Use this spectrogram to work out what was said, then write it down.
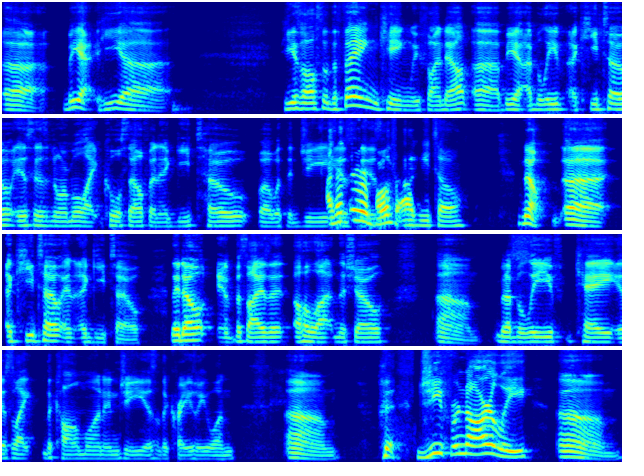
Uh, but yeah, he uh he is also the Fang King. We find out. Uh, but yeah, I believe Akito is his normal like cool self, and Agito uh, with the G. I thought they were his- both Agito. No, uh, Akito and Agito. They don't emphasize it a whole lot in the show. Um, but I believe K is like the calm one and G is the crazy one. Um, G for gnarly. Um,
